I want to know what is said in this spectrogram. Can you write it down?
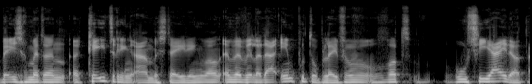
bezig met een, een catering aanbesteding. Want, en we willen daar input op leveren. Wat, hoe zie jij dat?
